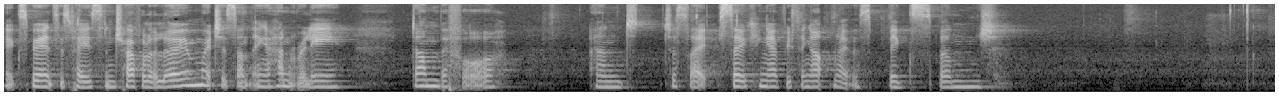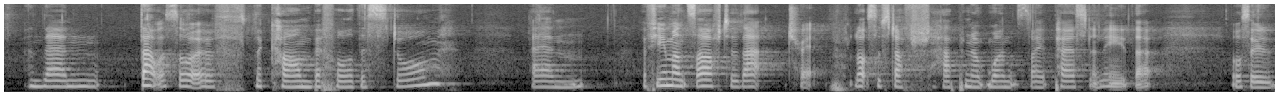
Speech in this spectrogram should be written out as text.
experience this place and travel alone, which is something I hadn't really done before. And just like soaking everything up like this big sponge. And then that was sort of the calm before the storm. Um, a few months after that trip, lots of stuff happened at once, like personally, that also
